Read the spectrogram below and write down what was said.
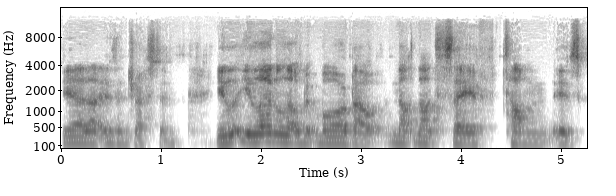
yeah, that is interesting. You you learn a little bit more about not not to say if Tom is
